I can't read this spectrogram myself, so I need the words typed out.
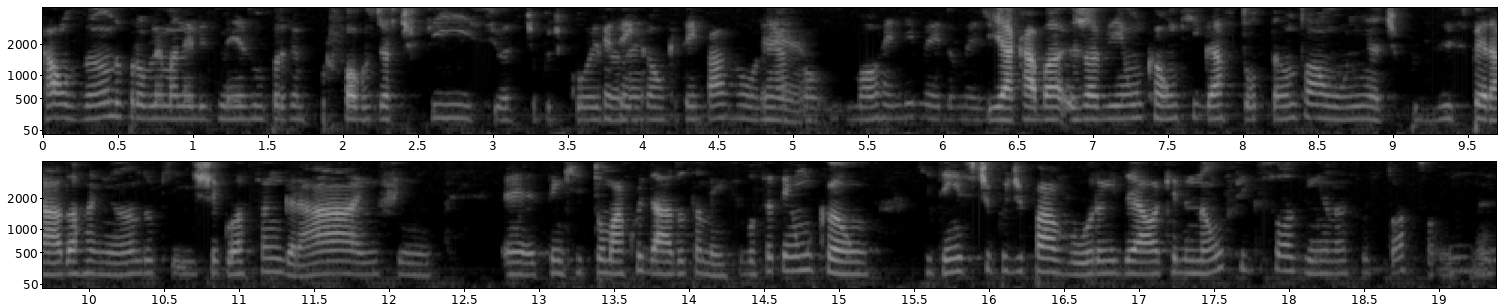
causando problema neles mesmos, por exemplo, por fogos de artifício, esse tipo de coisa, Porque tem né? cão que tem pavor, né? É. Morrem de medo mesmo. E acaba, eu já vi um cão que gastou tanto a unha, tipo, desesperado, arranhando, que chegou a sangrar, enfim. É, tem que tomar cuidado também. Se você tem um cão que tem esse tipo de pavor, o ideal é que ele não fique sozinho nessas situações, né?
